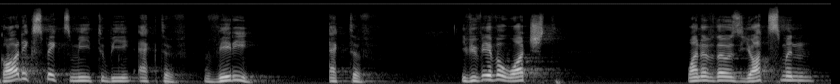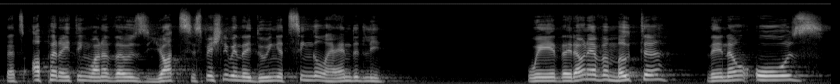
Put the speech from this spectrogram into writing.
God expects me to be active, very active. If you've ever watched one of those yachtsmen that's operating one of those yachts, especially when they're doing it single handedly, where they don't have a motor, there are no oars,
